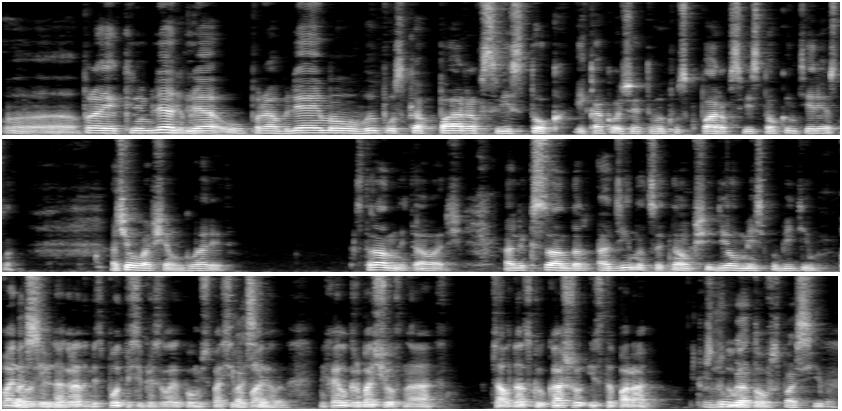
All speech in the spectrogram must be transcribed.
проект Кремля для управляемого выпуска паров свисток. И какой же это выпуск паров свисток, интересно. О чем вообще он говорит? Странный товарищ. Александр 11 на общее дело вместе победим. Павел Зеленограда без подписи присылает помощь. Спасибо, Спасибо, Павел. Михаил Горбачев на солдатскую кашу из топора. Жду, Жду готов. готов. Спасибо.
